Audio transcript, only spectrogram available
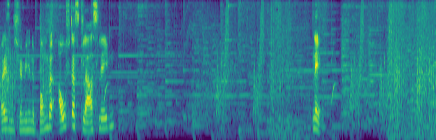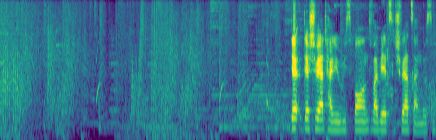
Weiß nicht, wenn wir hier eine Bombe auf das Glas legen. Nee. Der, der Schwertheini respawnt, weil wir jetzt ein Schwert sein müssen.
